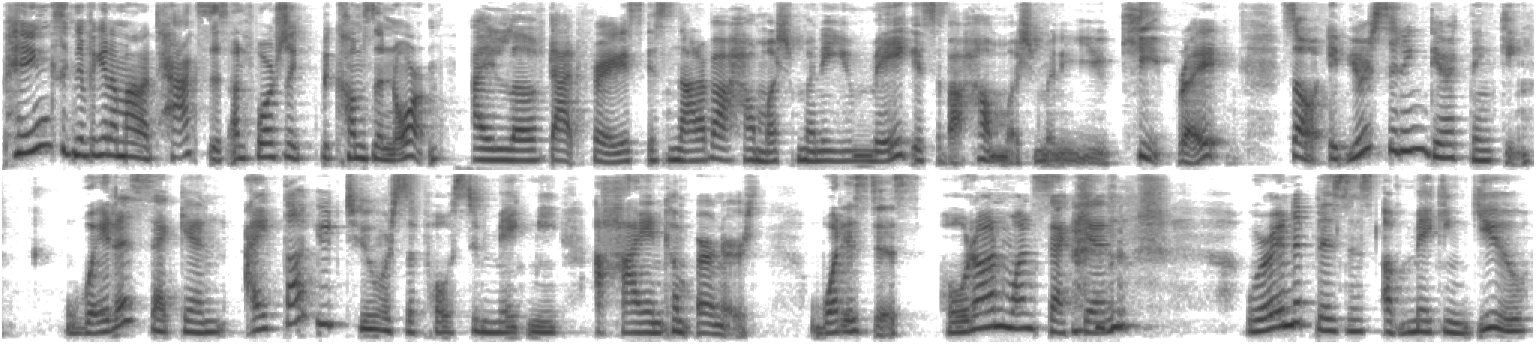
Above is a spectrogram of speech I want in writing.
paying significant amount of taxes unfortunately becomes the norm. I love that phrase. It's not about how much money you make, it's about how much money you keep, right? So if you're sitting there thinking, wait a second, I thought you two were supposed to make me a high income earner. What is this? Hold on one second. we're in the business of making you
